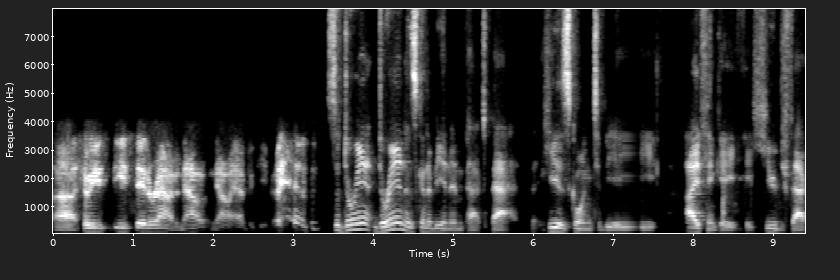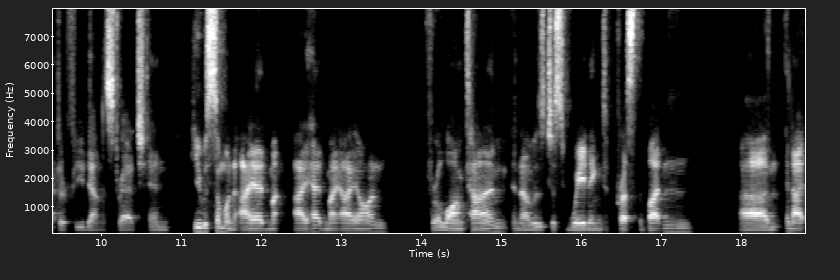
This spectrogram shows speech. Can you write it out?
Uh, so he's he stayed around and now now I have to keep it. So Duran Duran is going to be an impact bat. He is going to be, I think, a, a huge factor for you down the stretch. And he was someone I had my I had my eye on for a long time, and I was just waiting to press the button. Um, and I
